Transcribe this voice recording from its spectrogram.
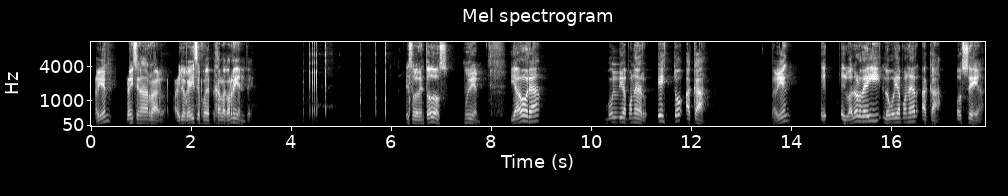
¿Está bien? No dice nada raro. Ahí lo que dice fue despejar la corriente. ¿Eso lo ven todos? Muy bien. Y ahora voy a poner esto acá. ¿Está bien? Eh, el valor de i lo voy a poner acá. O sea,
